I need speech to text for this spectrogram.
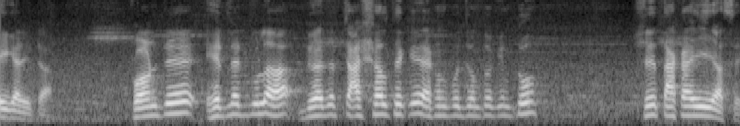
এই গাড়িটা। ফ্রন্টে হেডলাইটগুলা দু হাজার চার সাল থেকে এখন পর্যন্ত কিন্তু সে তাকাই আছে।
